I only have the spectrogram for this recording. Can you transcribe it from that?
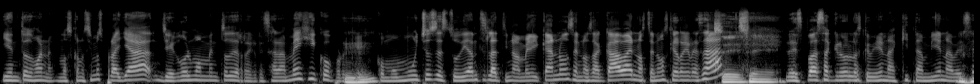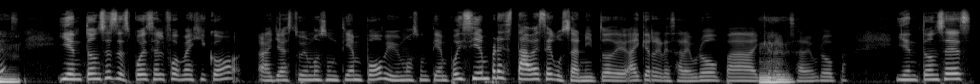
Y entonces, bueno, nos conocimos por allá. Llegó el momento de regresar a México, porque como muchos estudiantes latinoamericanos se nos acaba y nos tenemos que regresar. Sí. Sí. Les pasa, creo, los que vienen aquí también a veces. Ujú. Y entonces después él fue a México, allá estuvimos un tiempo, vivimos un tiempo y siempre estaba ese gusanito de hay que regresar a Europa, hay que regresar a Europa. Y entonces,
